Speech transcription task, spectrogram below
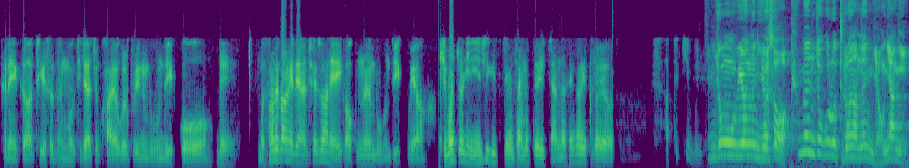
그러니까 어떻게 해서든 뭐 기자가 좀 과욕을 부리는 부분도 있고, 네. 뭐 상대방에 대한 최소한의 예의가 없는 부분도 있고요. 기본적인 인식이 좀 잘못되어 있지 않나 생각이 들어요. 아, 특히 문- 김종호 위원은 이어서 표면적으로 드러나는 영향이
